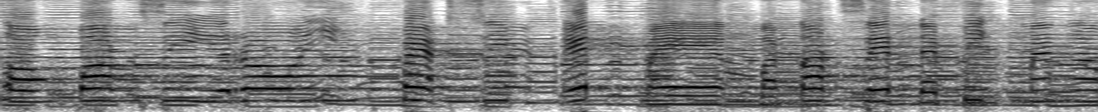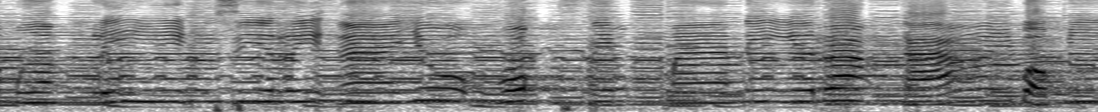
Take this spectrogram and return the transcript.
สองปอนสี่ร้อยแปดสิบเอ็ดแปดบัตรตัดเสร็จได้ปิกมังเมืองลีสิริอายุหกสิบมานี่ร่างกายบ่มี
